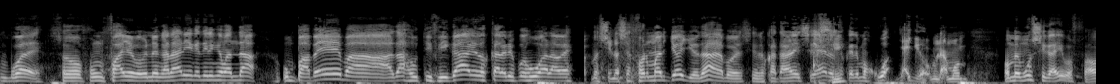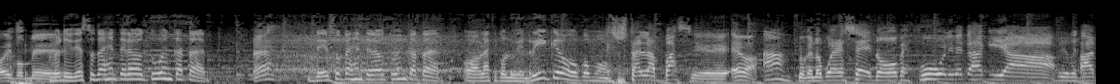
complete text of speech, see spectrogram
No puede. Eso fue un fallo del gobierno de Canarias que tiene que mandar un papel para justificar que dos canarios pueden jugar a la vez. No, si no se forma el yoyo, tal, pues si los catalanes ¿Ah, sí? nosotros queremos jugar. Ya yo, una Ponme música ahí, por favor, y ponme... Bueno, ¿y de eso te has enterado tú en Qatar? ¿Eh? ¿De eso te has enterado tú en Qatar? ¿O hablaste con Luis Enrique o cómo? Eso está en las bases, Eva. Ah. Lo que no puede ser, no ves fútbol y vengas aquí a... Pero, a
